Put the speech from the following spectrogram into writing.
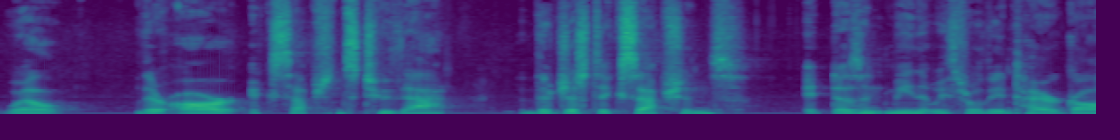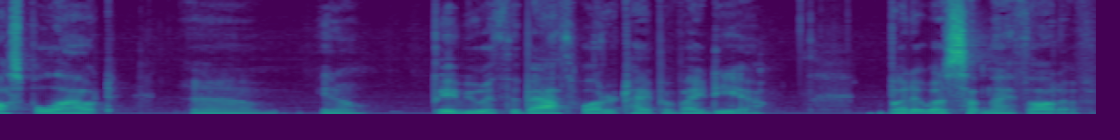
Well, there are exceptions to that. They're just exceptions. It doesn't mean that we throw the entire gospel out, um, you know, baby with the bathwater type of idea. But it was something I thought of.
